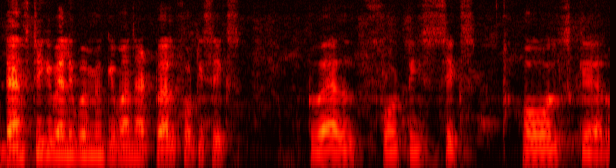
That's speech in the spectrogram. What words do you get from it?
डेंसिटी की वैल्यू हमें गिवन है twelve forty six twelve forty six whole square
